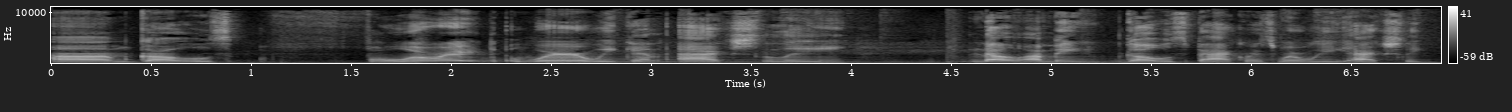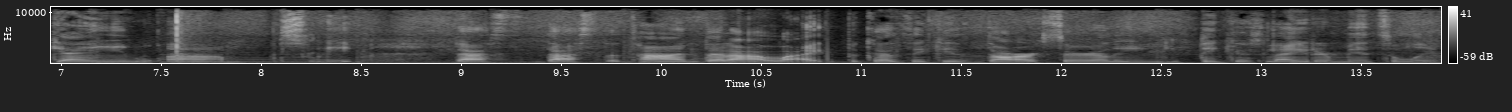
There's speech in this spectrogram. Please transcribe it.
um, goes forward where we can actually no i mean goes backwards where we actually gain um, sleep that's that's the time that i like because it gets dark early and you think it's later mentally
